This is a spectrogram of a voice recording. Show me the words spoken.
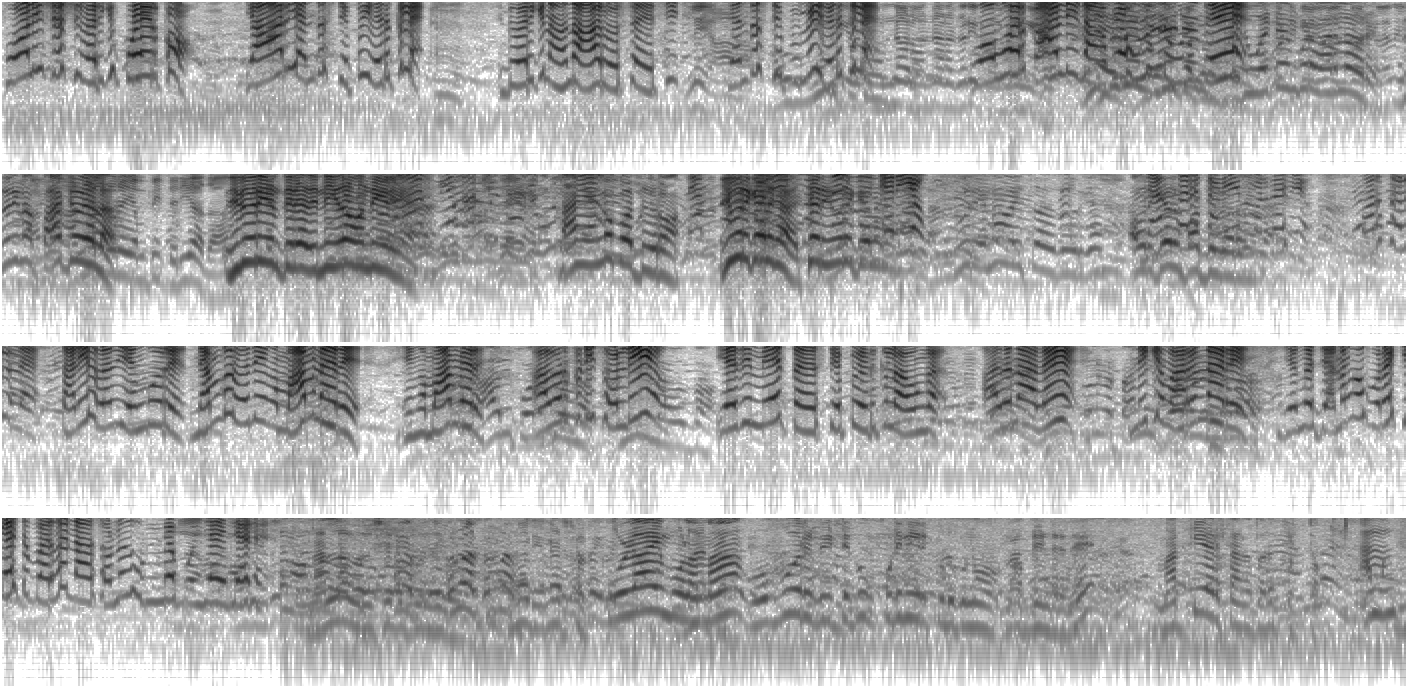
போலீஸ் ஸ்டேஷன் வரைக்கும் போயிருக்கோம். யாரும் எந்த ஸ்டெப்பும் எடுக்கல. இது வரைக்கும் நான் வந்து ஆறு வருஷம் ஆயிடுச்சு. எந்த ஸ்டெப்புமே எடுக்கல. ஒவ்வொரு காலையும் நாங்க போய் உளுந்து உளுந்து. இது ஒரு டைம் கூட வரல அவரு. இது வரைக்கும் நான் பார்க்கவே இல்லை. எம்பி தெரியாதா? இது வரைக்கும் தெரியாது. நீங்க தான் வந்துக்கிறீங்க நாங்க எங்க பாத்துக்கிறோம்? இவரு கேளுங்க. சரி இவரு கேளுங்க. தெரியும். இவரு என்ன வயசு ஆகுது இவருக்கு? அவரு கேளுங்க பாத்துக்கிறோம் மட்டும் தான் தெரியும். வர சொல்லல தலைவர் வந்து எங்க ஊரு? நம்பர் வந்து எங்க மாமனாரு. எங்க மாமனார். அவர்கிட்ட சொல்லி எதுவுமே ஸ்டெப் எடுக்கல அவங்க. அதனால இன்னைக்கு வரனாரு எங்க ஜனங்க பூரா கேட்டு பாருங்க. நான் சொன்னது உண்மையா பொய்யா இல்லைன்னு நல்ல ஒரு புரிஞ்சுக்கணும் குழாய் மூலமாக ஒவ்வொரு வீட்டுக்கும் குடிநீர் கொடுக்கணும் அப்படின்றது மத்திய அரசாங்கத்தோட திட்டம்.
